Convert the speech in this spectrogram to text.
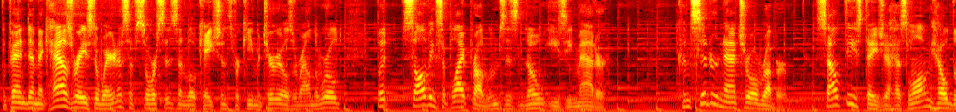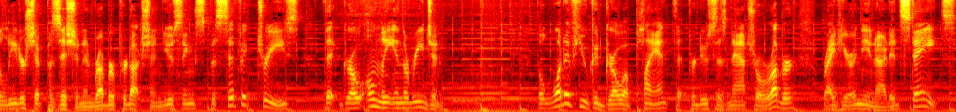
The pandemic has raised awareness of sources and locations for key materials around the world, but solving supply problems is no easy matter. Consider natural rubber. Southeast Asia has long held the leadership position in rubber production using specific trees that grow only in the region. But what if you could grow a plant that produces natural rubber right here in the United States?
